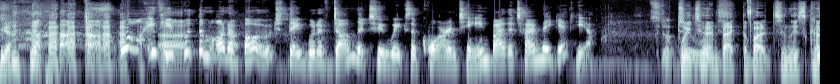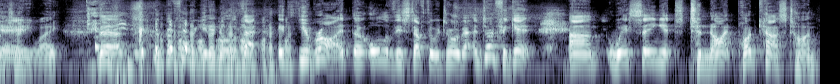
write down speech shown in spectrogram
Well, if you put them on a boat, they would have done the two weeks of quarantine by the time they get here. We two turn weeks. back the boats in this country. Yeah, anyway. The, before we get into all of that, it, you're right. The, all of this stuff that we're talking about. And don't forget, um, we're seeing it tonight, podcast time.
